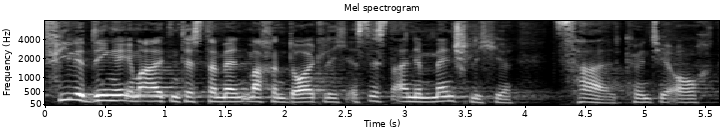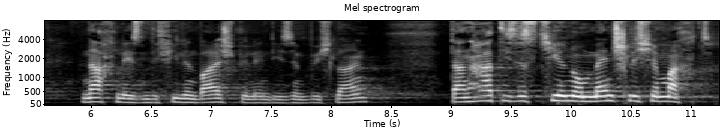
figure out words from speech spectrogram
Viele Dinge im Alten Testament machen deutlich, es ist eine menschliche Zahl. Könnt ihr auch nachlesen, die vielen Beispiele in diesem Büchlein. Dann hat dieses Tier nur menschliche Macht.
